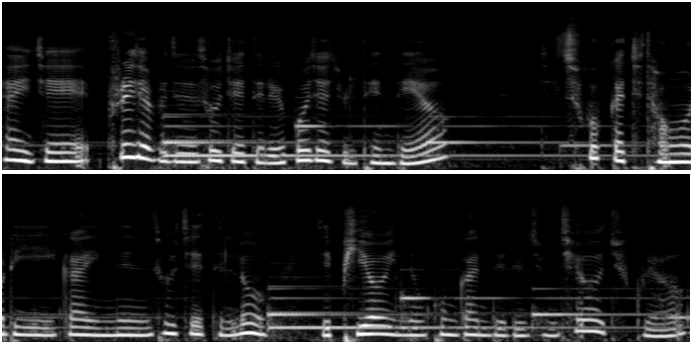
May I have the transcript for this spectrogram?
자 이제 프리저브드 소재들을 꽂아줄 텐데요. 수국같이 덩어리가 있는 소재들로 이제 비어있는 공간들을 좀 채워주고요.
